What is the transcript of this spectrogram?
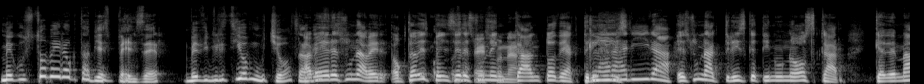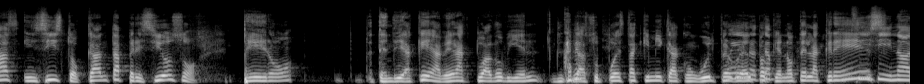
Me gustó ver a Octavia Spencer, me divirtió mucho, ¿sabes? A ver, es una, a ver, Octavia Spencer es, es un una- encanto de actriz. Clarira. Es una actriz que tiene un Oscar, que además, insisto, canta precioso, pero tendría que haber actuado bien A la ver. supuesta química con Will Ferrell Bueno, porque no te la Sí, crees. sí, no,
